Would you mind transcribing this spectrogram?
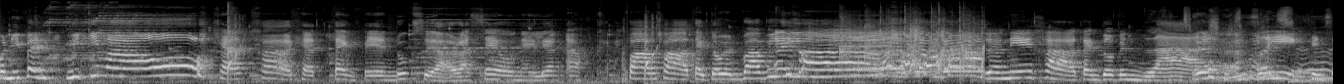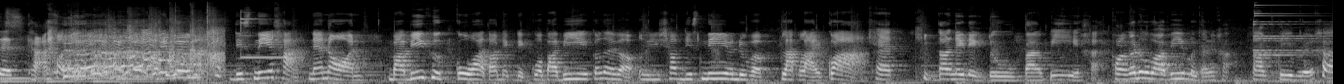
วันนี้เป็นมิกกี้เมาส์แคทค่ะ แคทแต่งเป็นลูกเสือรัสเซลในเรื่องอัพค่ะฟางค่ะ แต่งตัวเป็นบาร์บี้ค่ะเจอนี่ค่ะ แต่งตัวเป็นลาเจ้าหญิง princess ค่ะนิดนึงดิสนีย์ค่ะ แน่นอนบาร์บี้คือกลัวตอนเด็กๆกลัวบาร์บี้ก็เลยแบบเอยชอบดิสนีย์มันดูแบบหลากหลายกว่า แคทตอนเด็กๆดูบาร์บี้ค่ะฟังก็ดูบาร์บี้เหมือนกันค่ะ ตามธีมเลยค่ะ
